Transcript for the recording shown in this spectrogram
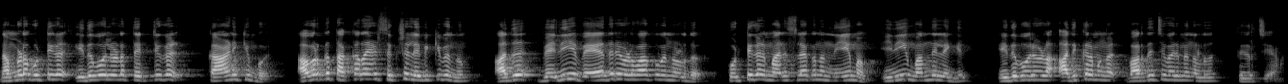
നമ്മുടെ കുട്ടികൾ ഇതുപോലുള്ള തെറ്റുകൾ കാണിക്കുമ്പോൾ അവർക്ക് തക്കതായ ശിക്ഷ ലഭിക്കുമെന്നും അത് വലിയ വേദന ഉളവാക്കുമെന്നുള്ളത് കുട്ടികൾ മനസ്സിലാക്കുന്ന നിയമം ഇനിയും വന്നില്ലെങ്കിൽ ഇതുപോലെയുള്ള അതിക്രമങ്ങൾ വർദ്ധിച്ചു വരുമെന്നുള്ളത് തീർച്ചയാണ്.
